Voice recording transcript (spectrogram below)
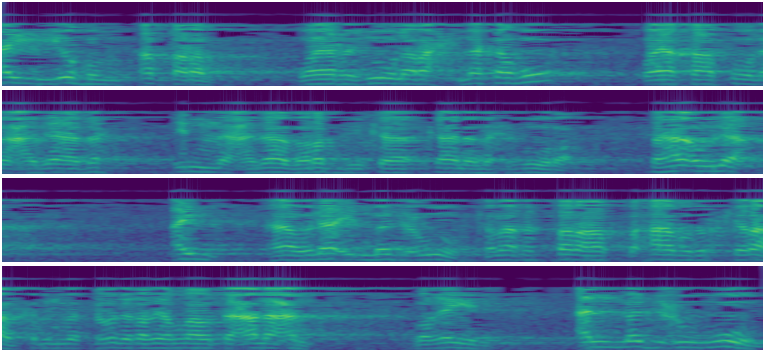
أيهم أقرب ويرجون رحمته ويخافون عذابه. إن عذاب ربك كان محذورا. فهؤلاء أي هؤلاء المدعوون كما فسرها الصحابة الكرام كابن مسعود رضي الله تعالى عنه وغيره المدعوون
